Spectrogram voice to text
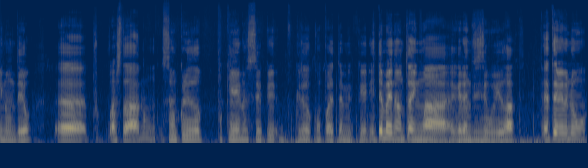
e não deu. Uh, porque lá está, não, sou um criador pequeno, sou um criador completamente pequeno e também não tenho lá a grande visibilidade. Até mesmo no,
